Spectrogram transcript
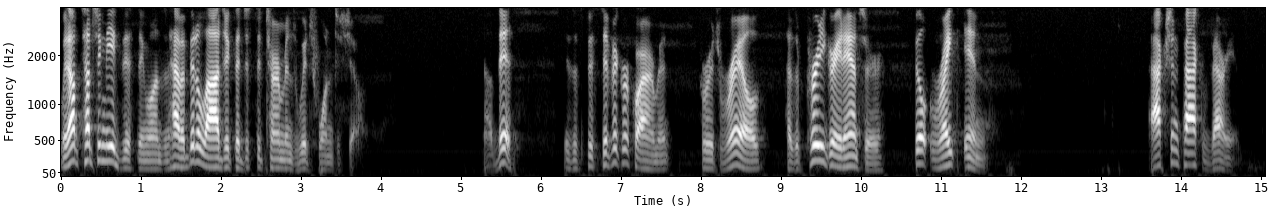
without touching the existing ones and have a bit of logic that just determines which one to show. Now this is a specific requirement for which Rails has a pretty great answer built right in. Action pack variants.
